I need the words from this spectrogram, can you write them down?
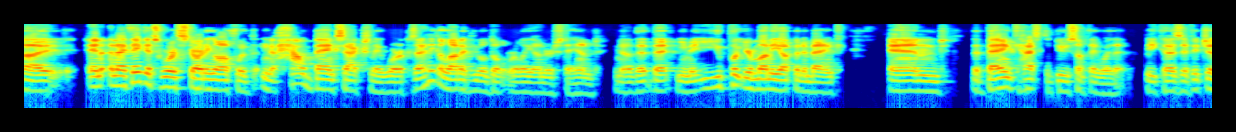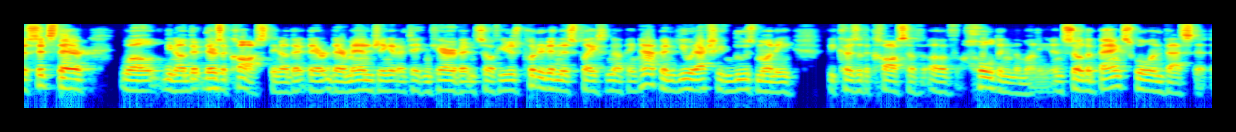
Uh, and and I think it's worth starting off with you know how banks actually work because I think a lot of people don't really understand you know that that you know you put your money up in a bank and the bank has to do something with it because if it just sits there well you know th there's a cost you know they're, they're they're managing it they're taking care of it. And so if you just put it in this place and nothing happened you would actually lose money because of the cost of, of holding the money. And so the banks will invest it.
